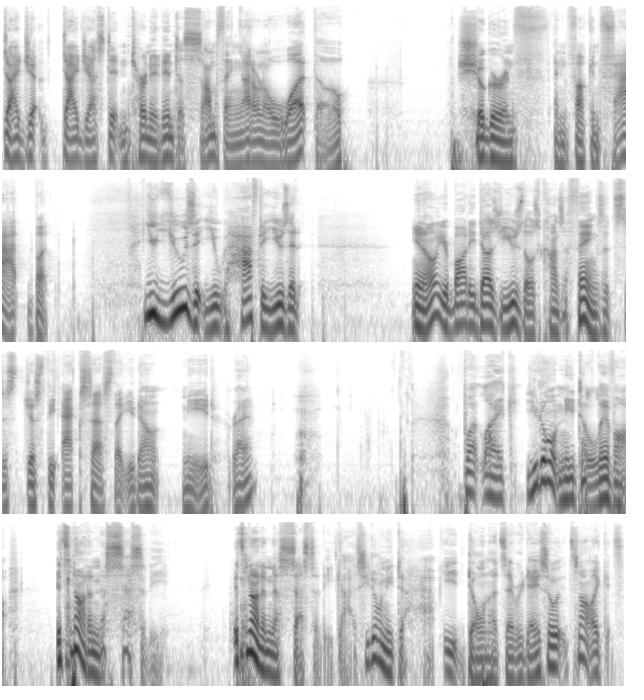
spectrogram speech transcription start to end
digest digest it and turn it into something. I don't know what though. Sugar and f- and fucking fat, but you use it. You have to use it you know, your body does use those kinds of things. It's just just the excess that you don't need, right? But like you don't need to live off it's not a necessity. It's not a necessity, guys. You don't need to have, eat donuts every day. So it's not like it's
